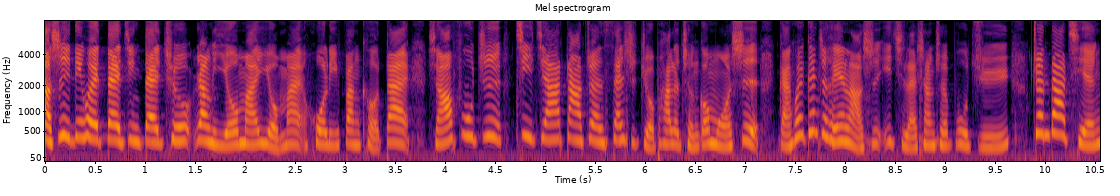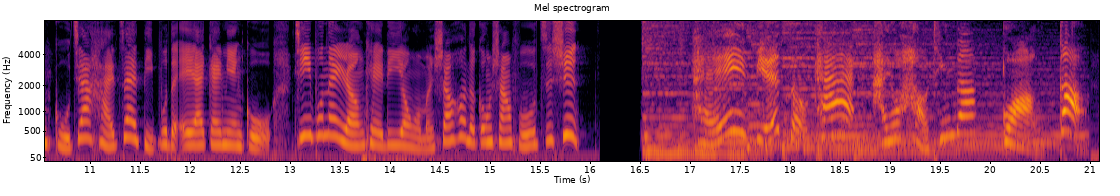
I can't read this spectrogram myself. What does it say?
老师一定会带进带出，让你有买有卖，获利放口袋。想要复制季家大赚三十九趴的成功模式，赶快跟着何燕老师一起来上车布局，赚大钱。股价还在底部的 AI 概念股，进一步内容可以利用我们稍后的工商服务资讯。嘿，别走开，还有好听的广告。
